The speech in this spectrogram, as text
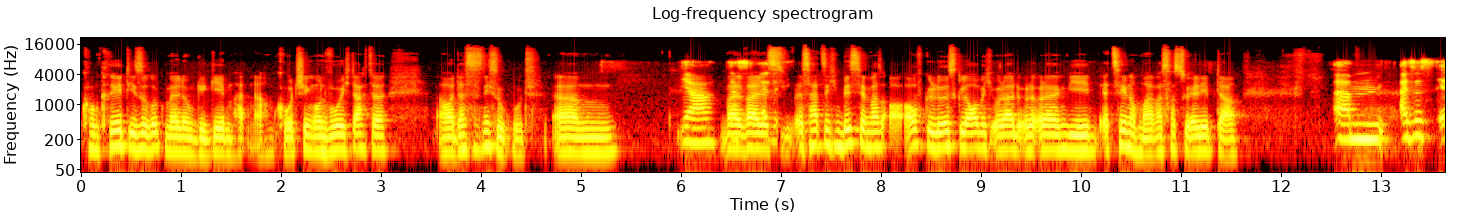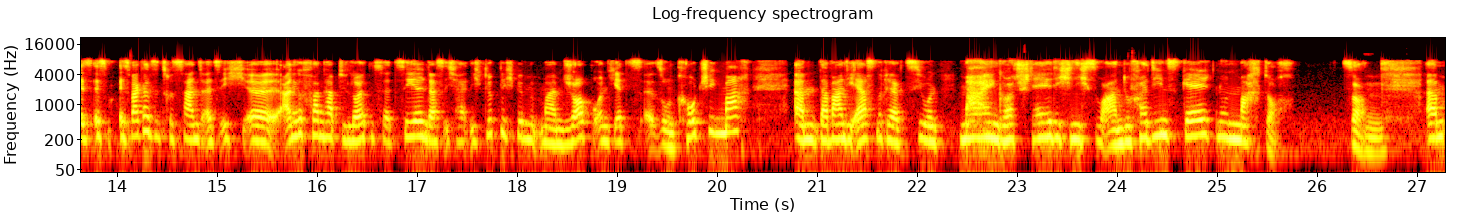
konkret diese Rückmeldung gegeben hat nach dem Coaching und wo ich dachte, aber oh, das ist nicht so gut. Ähm, ja. Weil, das, weil also es, es, hat sich ein bisschen was aufgelöst, glaube ich, oder, oder, oder irgendwie, erzähl noch mal, was hast du erlebt da? Ähm, also es, es, es, war ganz interessant, als ich äh, angefangen habe, den Leuten zu erzählen, dass ich halt nicht glücklich bin mit meinem Job und jetzt äh, so ein Coaching mache. Ähm, da waren die ersten Reaktionen, mein Gott, stell dich nicht so an, du verdienst Geld, nun mach doch. So. Mhm. Ähm,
